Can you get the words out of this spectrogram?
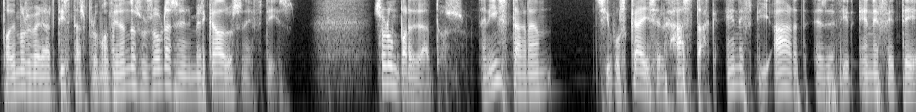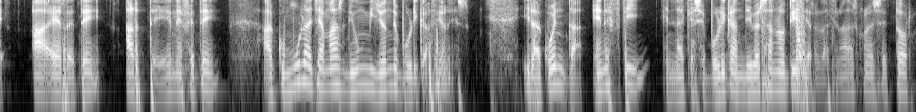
podemos ver artistas promocionando sus obras en el mercado de los NFTs. Solo un par de datos. En Instagram, si buscáis el hashtag NFTArt, es decir, NFTART, arte NFT, acumula ya más de un millón de publicaciones. Y la cuenta NFT, en la que se publican diversas noticias relacionadas con el sector,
